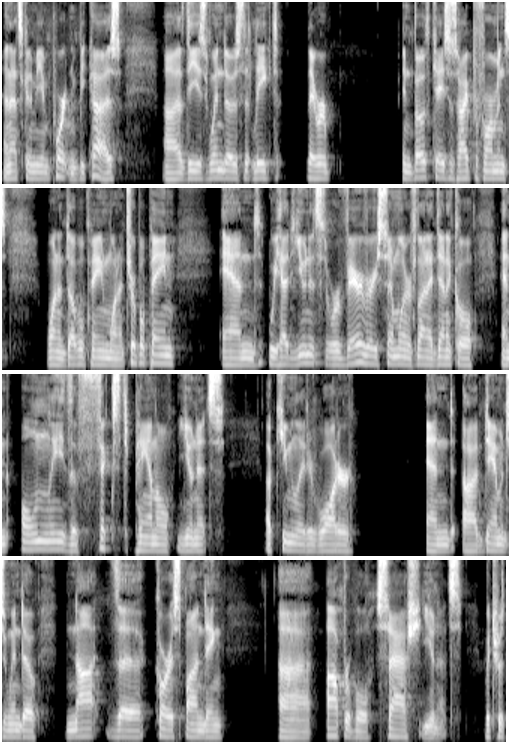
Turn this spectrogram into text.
And that's going to be important because uh, these windows that leaked, they were in both cases high performance, one a double pane, one a triple pane. And we had units that were very, very similar, if not identical, and only the fixed panel units accumulated water and uh, damaged the window, not the corresponding uh, operable sash units, which was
